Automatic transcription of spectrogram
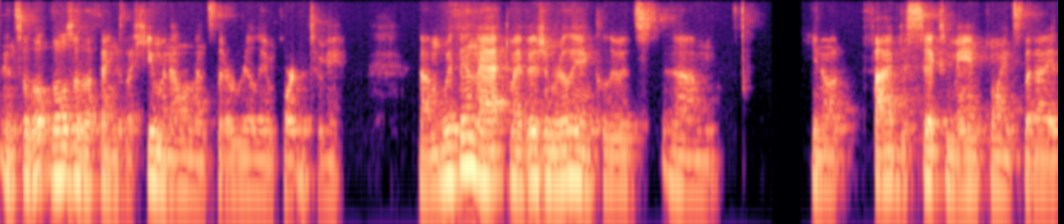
And so th- those are the things, the human elements that are really important to me. Um, within that, my vision really includes, um, you know, five to six main points that I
